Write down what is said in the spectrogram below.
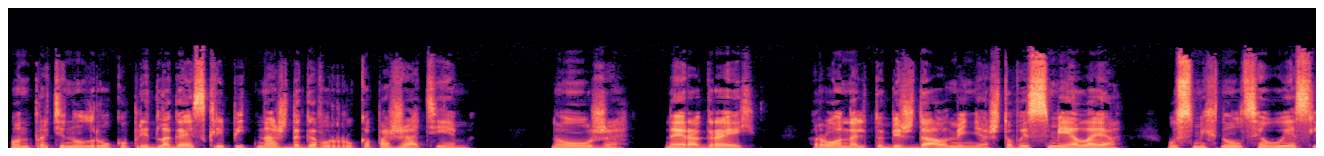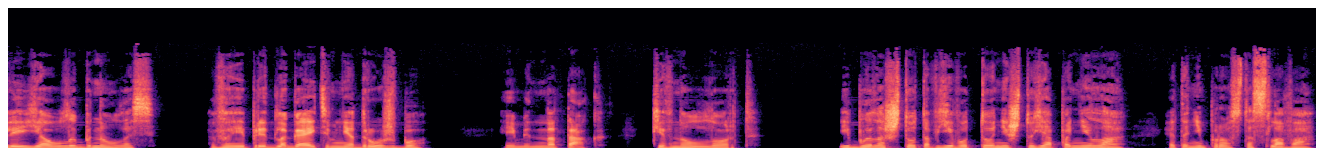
Он протянул руку, предлагая скрепить наш договор рукопожатием. «Ну уже, Нейра Грей, Рональд убеждал меня, что вы смелая», усмехнулся Уэсли, и я улыбнулась. «Вы предлагаете мне дружбу?» «Именно так», кивнул лорд. И было что-то в его тоне, что я поняла. Это не просто слова.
